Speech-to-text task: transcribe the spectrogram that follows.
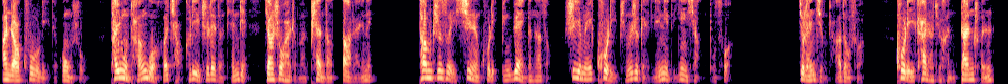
按照库里的供述。他用糖果和巧克力之类的甜点将受害者们骗到大宅内。他们之所以信任库里并愿意跟他走，是因为库里平时给邻里的印象不错。就连警察都说，库里看上去很单纯，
